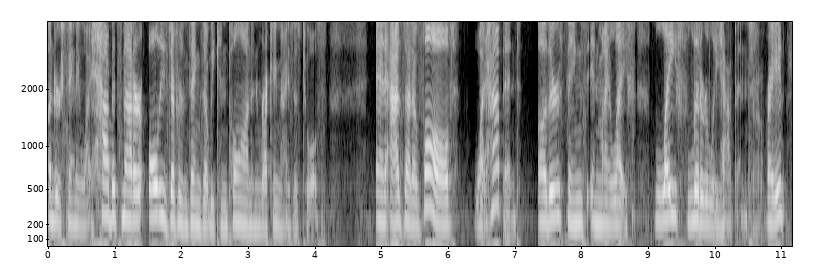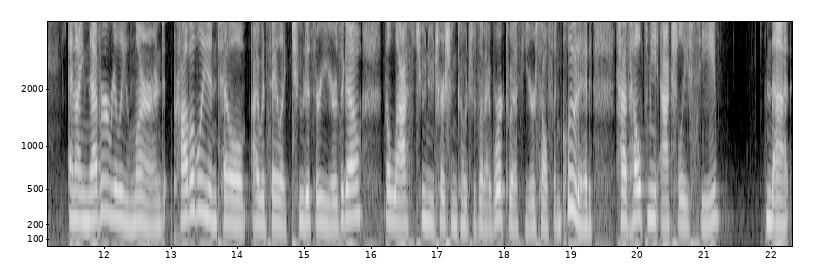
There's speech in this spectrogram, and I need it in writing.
understanding why habits matter, all these different things that we can pull on and recognize as tools. And as that evolved, what happened? Other things in my life. Life literally happened, right? And I never really learned, probably until I would say like two to three years ago, the last two nutrition coaches that I've worked with, yourself included, have helped me actually see that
